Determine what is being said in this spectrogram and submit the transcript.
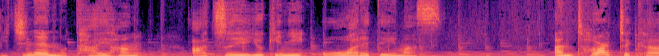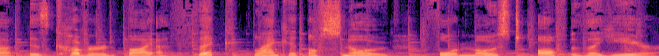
1年の大半、厚い雪に覆われています。Antarctica is covered by a thick blanket of snow for most of the year.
